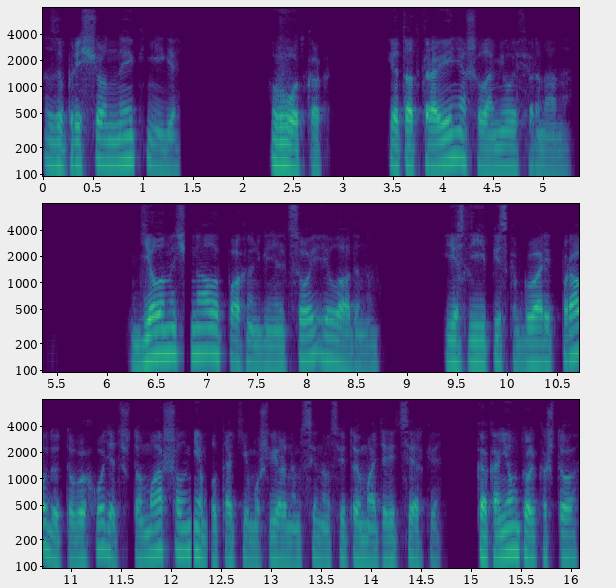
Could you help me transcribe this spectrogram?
запрещенные книги. Вот как. Это откровение ошеломило Фернана. Дело начинало пахнуть гнильцой и ладаном. Если епископ говорит правду, то выходит, что маршал не был таким уж верным сыном Святой Матери Церкви, как о нем только что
